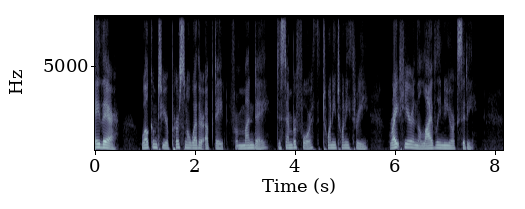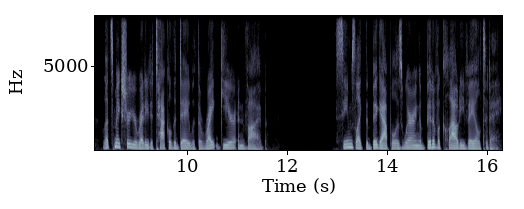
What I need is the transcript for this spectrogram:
Hey there. Welcome to your personal weather update for Monday, December 4th, 2023, right here in the lively New York City. Let's make sure you're ready to tackle the day with the right gear and vibe. Seems like the Big Apple is wearing a bit of a cloudy veil today.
